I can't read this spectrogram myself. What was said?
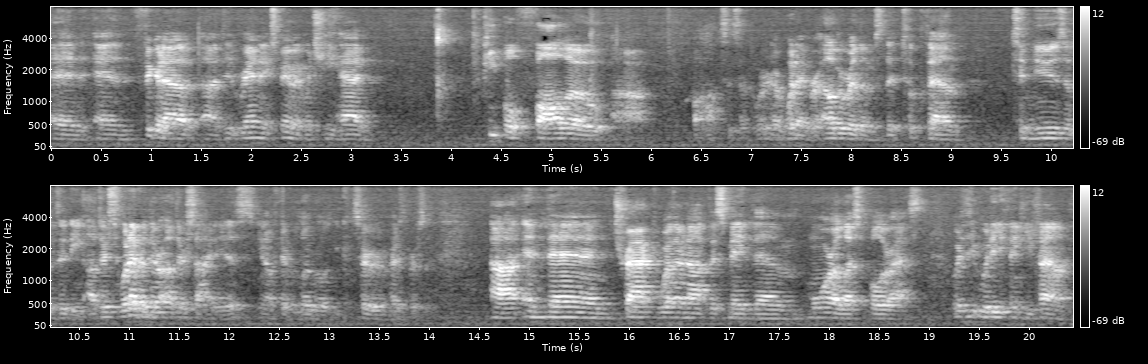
and, and figured out, uh, did, ran an experiment in which he had people follow uh, bots, is that the word, or whatever, algorithms that took them to news of the, the others, whatever their other side is, you know, if they're liberal, conservative, vice versa, uh, and then tracked whether or not this made them more or less polarized. What, what do you think he found?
